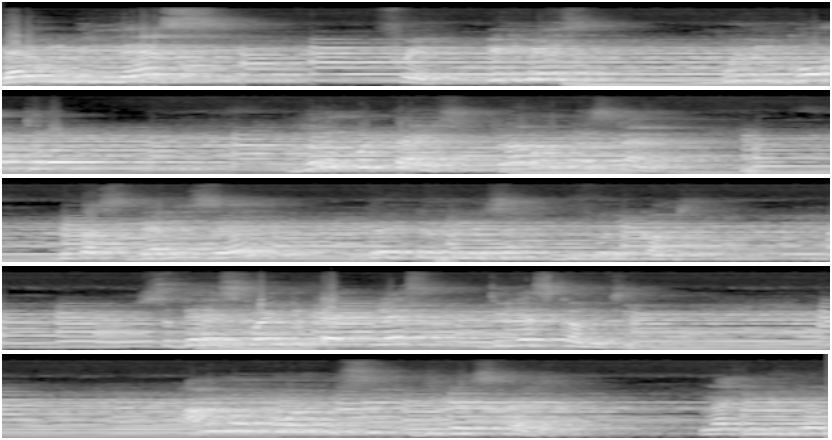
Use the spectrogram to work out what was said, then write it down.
there will be less faith. It means we will go through horrible times, tremendous time, because there is a great tribulation before he comes. So there is going to take place Jesus comes. I'm not going to see Jesus Christ like literally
